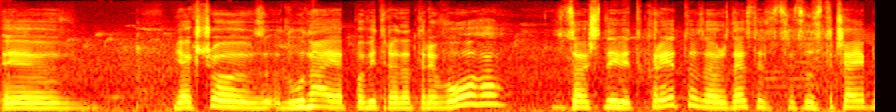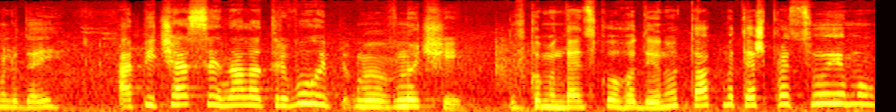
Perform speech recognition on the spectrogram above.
Е, якщо лунає повітряна тривога, завжди відкрито, завжди зустрічаємо людей. А під час сигналу тривоги вночі? В комендантську годину так ми теж працюємо.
